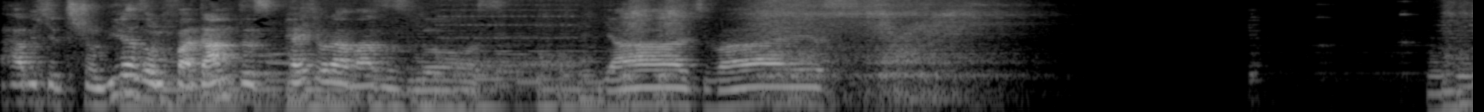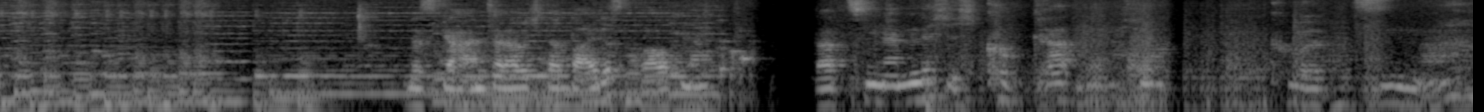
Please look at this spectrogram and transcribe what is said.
habe ich jetzt schon wieder so ein verdammtes Pech oder was ist los? Ja, ich weiß. Das Geheimteil habe ich dabei, das braucht man dazu nämlich. Ich guck gerade mal kurz nach.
